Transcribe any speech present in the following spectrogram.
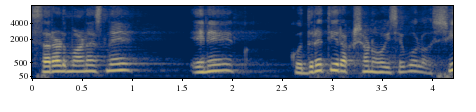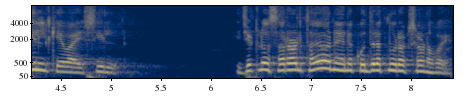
સરળ માણસને એને કુદરતી રક્ષણ હોય છે. બોલો શીલ કહેવાય શીલ. એ જેટલો સરળ થયો ને એને કુદરતનું રક્ષણ હોય.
